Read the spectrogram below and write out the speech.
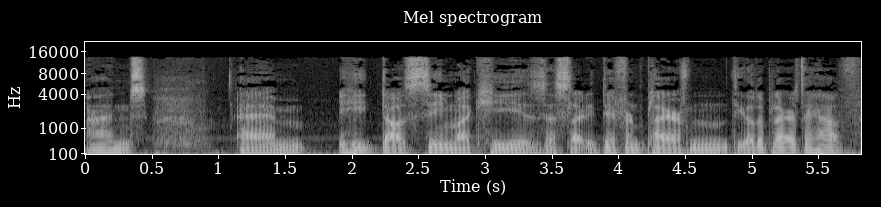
and um, he does seem like he is a slightly different player from the other players they have.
